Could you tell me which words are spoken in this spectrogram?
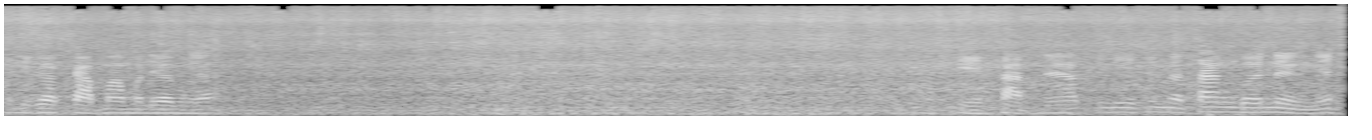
อันนี้ก็กลับมาเหมือนเดิมอีกแล้วโอเคตัดนะครับที่นี่ขึ้นมาตั้งเบอร์หนึ่งเนี่ย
